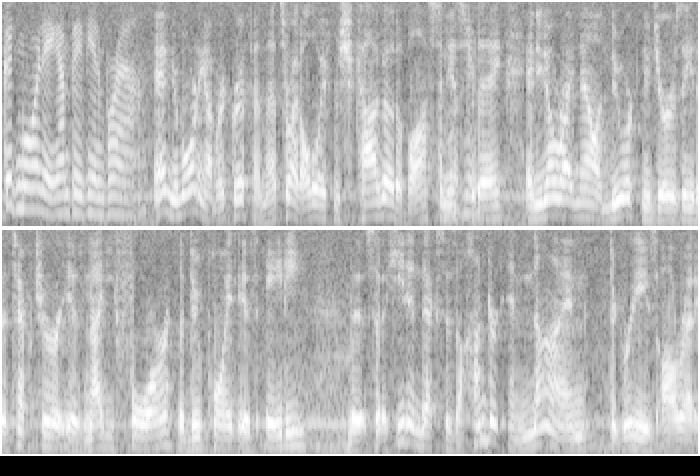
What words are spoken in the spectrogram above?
Good morning, I'm Vivian Brown. And good morning, I'm Rick Griffin. That's right, all the way from Chicago to Boston Mm-hmm. yesterday. And you know right now in Newark, New Jersey, the temperature is 94, the dew point is 80. So the heat index is 109 degrees already.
